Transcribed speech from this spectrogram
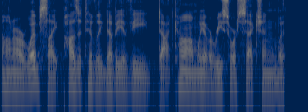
on our website positivelyWV.com, we have a resource section with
